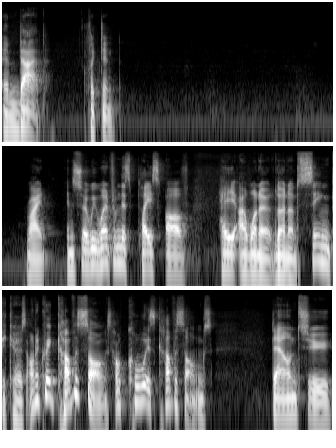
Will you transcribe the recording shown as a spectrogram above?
And that clicked in. Right? And so we went from this place of hey, I want to learn how to sing because I want to create cover songs. How cool is cover songs? Down to, you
